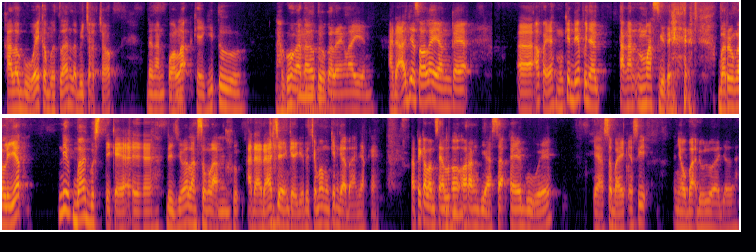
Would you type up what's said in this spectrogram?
Kalau gue kebetulan lebih cocok dengan pola kayak gitu. Nah, gue nggak tahu Hmm. tuh kalau yang lain. Ada aja soalnya yang kayak eh, apa ya? Mungkin dia punya tangan emas gitu ya. Baru ngelihat ini bagus nih kayaknya dijual langsung Hmm. laku. Ada-ada aja yang kayak gitu. Cuma mungkin nggak banyak ya. Tapi kalau misalnya lo Hmm. orang biasa kayak gue, ya sebaiknya sih nyoba dulu aja lah.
